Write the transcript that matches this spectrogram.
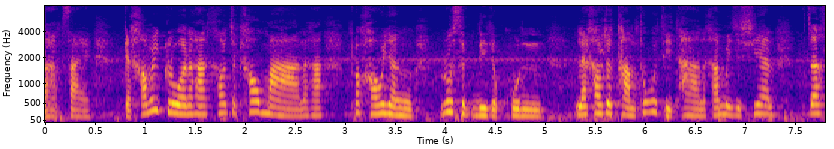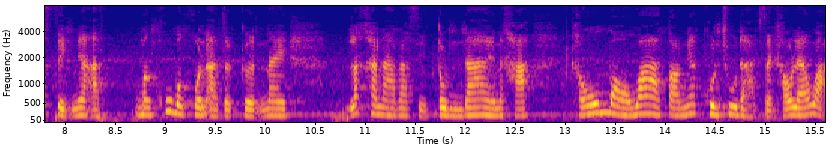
ดาบใส่ แต่เขาไม่กลัวนะคะ เขาจะเข้ามานะคะ เพราะเขายังรู้สึกดีกับคุณ และเขาจะทำทุกวิถีทางนะคะเมจิเชียนจัสติกเนี่ยบางคู่บางคนอาจจะเกิดในลัคนาราศีตุลได้นะคะ เขามองว่าตอนนี้คุณชูดาบใส่เขาแล้วอะ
